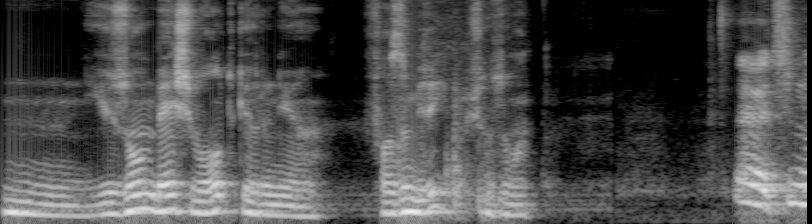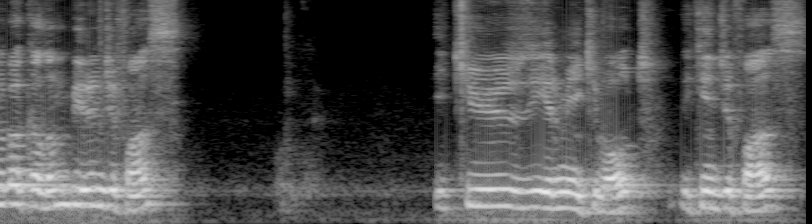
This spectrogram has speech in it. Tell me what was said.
Hmm, 115 volt görünüyor. Fazın biri gitmiş o zaman. Evet şimdi bakalım birinci faz 222 volt. ikinci faz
